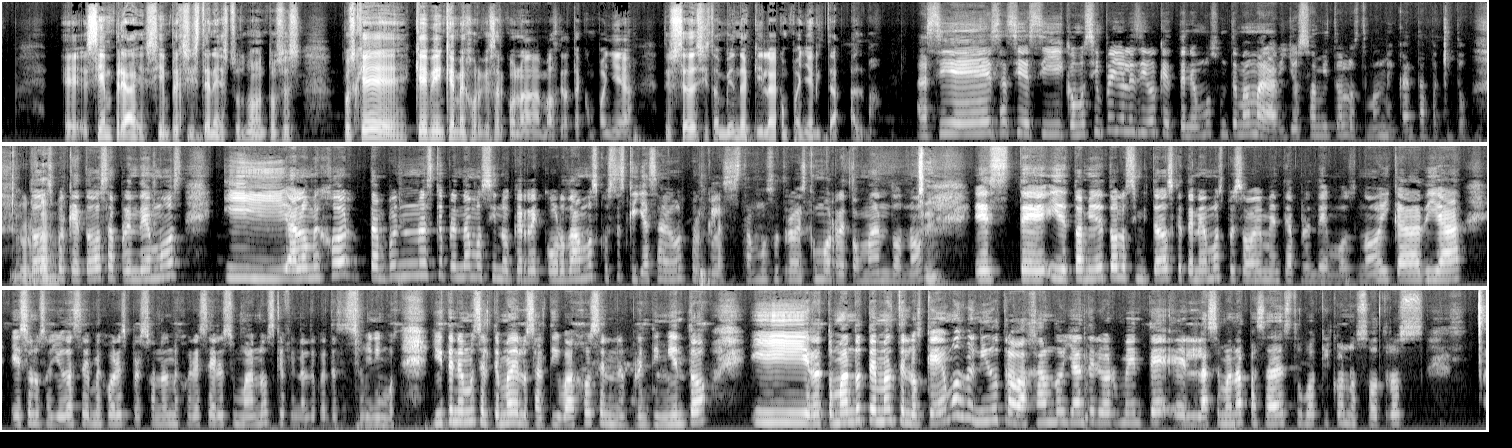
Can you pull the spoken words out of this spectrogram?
eh, siempre hay, siempre existen estos, ¿no? Entonces, pues qué, qué bien, qué mejor que estar con la más grata compañía de ustedes y también de aquí la compañerita Alma. Así es, así es, sí. Como siempre yo les digo que tenemos un tema maravilloso. A mí todos los temas me encantan, Paquito. Todos porque todos aprendemos y a lo mejor tampoco no es que aprendamos, sino que recordamos cosas que ya sabemos, pero que las estamos otra vez como retomando, ¿no? Sí. Este, y también de todos los invitados que tenemos, pues obviamente aprendemos, ¿no? Y cada día eso nos ayuda a ser mejores personas, mejores seres humanos, que al final de cuentas eso vinimos. Y hoy tenemos el tema de los altibajos en el emprendimiento y retomando temas de los que hemos venido trabajando ya anteriormente. la semana pasada estuvo aquí con nosotros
